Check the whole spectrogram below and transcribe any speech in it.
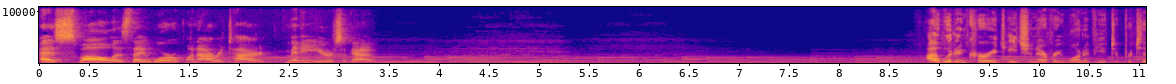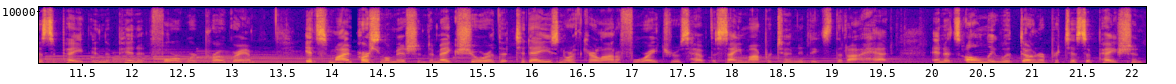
as small as they were when I retired many years ago. I would encourage each and every one of you to participate in the It Forward program. It's my personal mission to make sure that today's North Carolina 4-Hers have the same opportunities that I had. And it's only with donor participation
